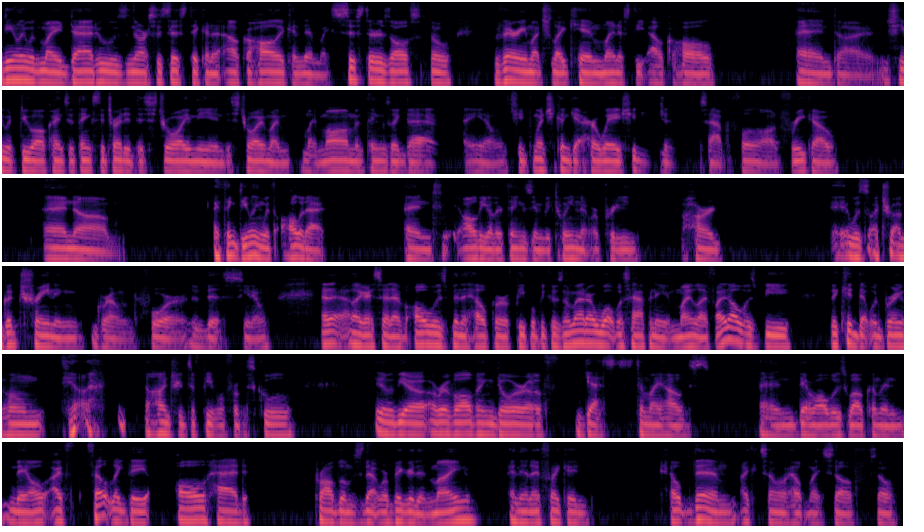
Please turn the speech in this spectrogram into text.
dealing with my dad, who was narcissistic and an alcoholic, and then my sister is also very much like him, minus the alcohol. And uh, she would do all kinds of things to try to destroy me and destroy my my mom and things like that. You know, she when she couldn't get her way, she'd just have a full on freak out. And um, I think dealing with all of that and all the other things in between that were pretty hard it was a, tr- a good training ground for this you know and uh, like i said i've always been a helper of people because no matter what was happening in my life i'd always be the kid that would bring home hundreds of people from school it would be a, a revolving door of guests to my house and they were always welcome and they all i felt like they all had problems that were bigger than mine and then if i could help them, I could somehow help myself. So.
